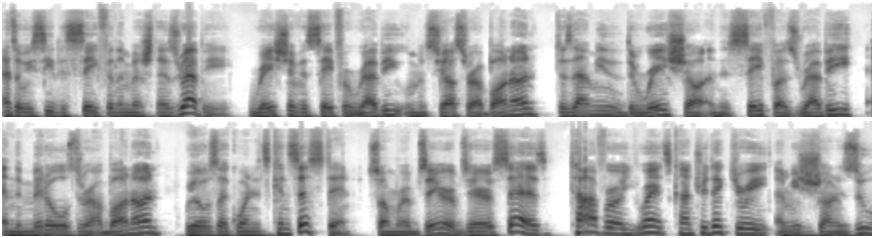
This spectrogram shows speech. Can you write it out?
And so we see the Seifa in the Mishnah is Rebbe. Resha of Seifa Rebbe, Umitziyas Rabbanon. Does that mean that the Resha and the Seifa is Rebbe and the middle is the Rabbanon? We always like when it's consistent. So Zera, Zera says, Tavra, you're right, it's contradictory. And Misha Shanazu,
